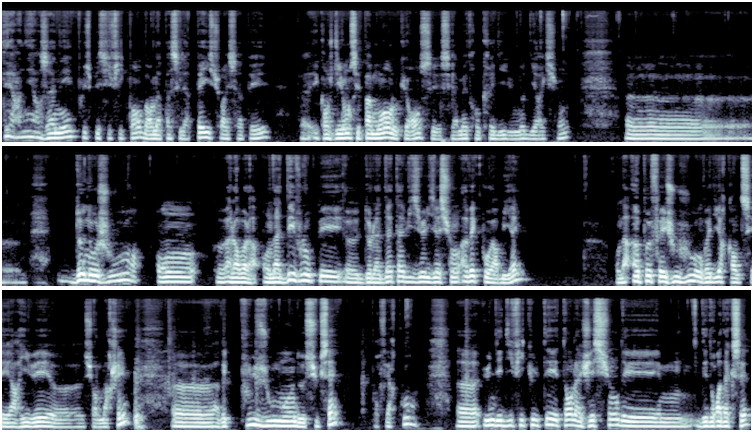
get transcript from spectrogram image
dernières années, plus spécifiquement, bah, on a passé la paye sur SAP. Et quand je dis on, c'est pas moi en l'occurrence, c'est à mettre au crédit d'une autre direction. Euh, de nos jours, on, alors voilà, on a développé de la data visualisation avec Power BI on a un peu fait joujou, on va dire, quand c'est arrivé euh, sur le marché, euh, avec plus ou moins de succès, pour faire court. Euh, une des difficultés étant la gestion des, droits d'accès,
